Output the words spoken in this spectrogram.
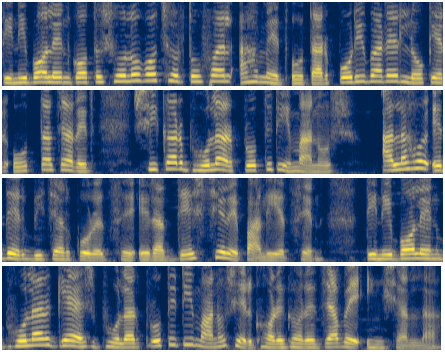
তিনি বলেন, গত ষোলো বছর তোফায়েল আহমেদ ও তার পরিবারের লোকের অত্যাচারের শিকার ভোলার প্রতিটি মানুষ। আল্লাহ এদের বিচার করেছে, এরা দেশ ছেড়ে পালিয়েছেন। তিনি বলেন, ভোলার গ্যাস ভোলার প্রতিটি মানুষের ঘরে ঘরে যাবে ইনশাল্লাহ।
